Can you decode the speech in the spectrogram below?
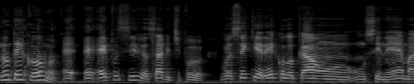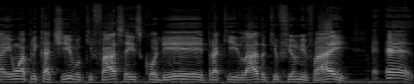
Não tem como. É, é, é, impossível, sabe? Tipo, você querer colocar um, um cinema e um aplicativo que faça escolher para que lado que o filme vai. É, é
